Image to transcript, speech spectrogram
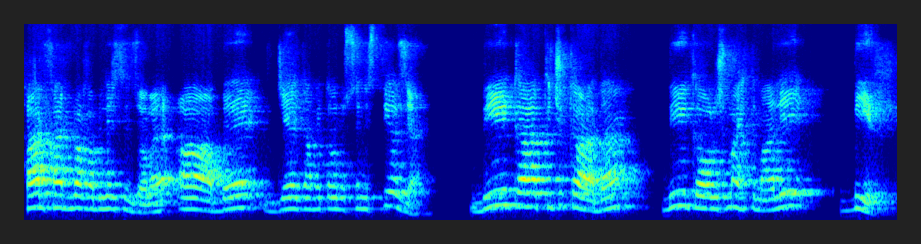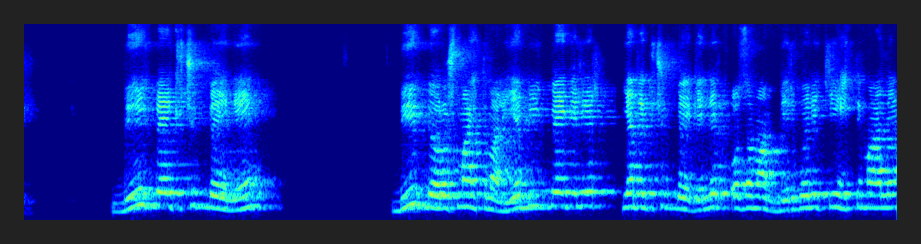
Harf harf bakabilirsiniz olaya. A, B, C gameti oluşsun istiyoruz ya. Büyük A, küçük A'dan büyük A oluşma ihtimali 1. Büyük B, küçük B'nin büyük bir oluşma ihtimali ya büyük B gelir ya da küçük B gelir. O zaman 1 bölü 2 ihtimali.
